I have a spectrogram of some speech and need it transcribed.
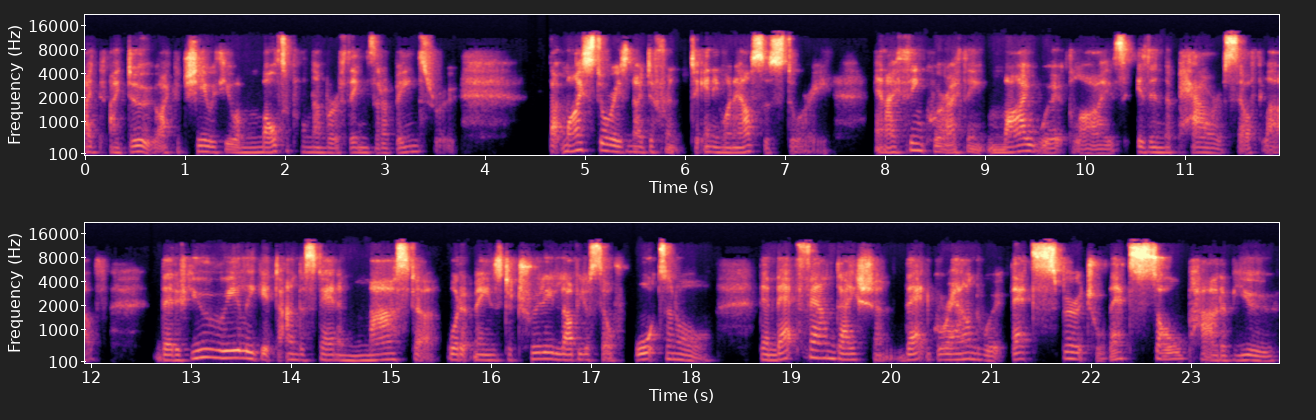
I, I do. I could share with you a multiple number of things that I've been through. But my story is no different to anyone else's story. And I think where I think my work lies is in the power of self love that if you really get to understand and master what it means to truly love yourself, warts and all, then that foundation, that groundwork, that spiritual, that soul part of you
